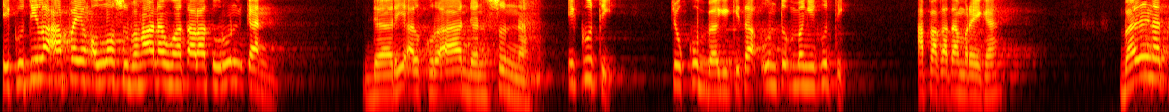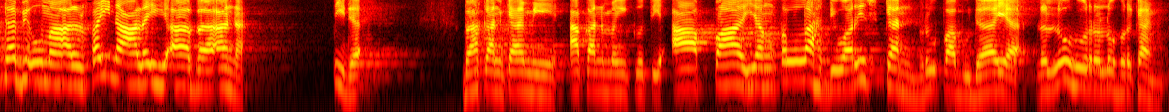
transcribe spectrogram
Ikutilah apa yang Allah Subhanahu wa taala turunkan dari Al-Qur'an dan sunnah. Ikuti. Cukup bagi kita untuk mengikuti. Apa kata mereka? Bal nattabi'u ma alfaina alaihi aba'ana. Tidak. Bahkan kami akan mengikuti apa yang telah diwariskan berupa budaya leluhur-leluhur kami.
